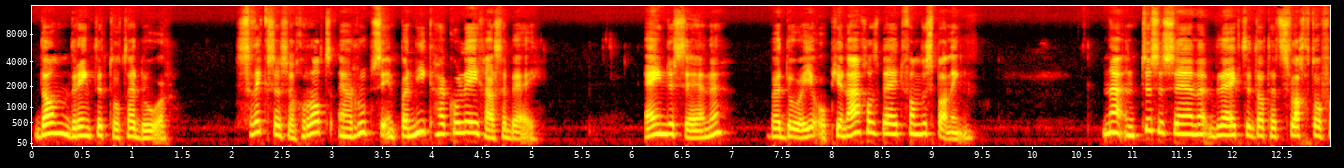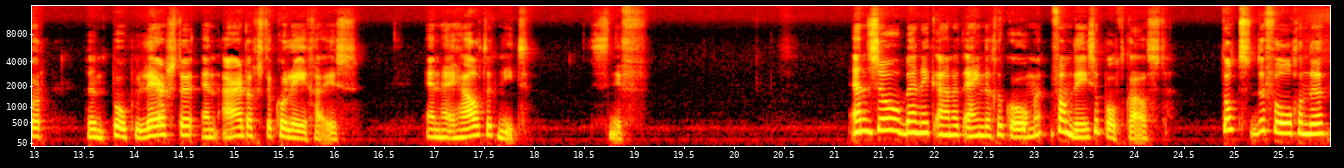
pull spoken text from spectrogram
Dan dringt het tot haar door. Schrikt ze zich rot en roept ze in paniek haar collega's erbij. Einde scène, waardoor je op je nagels bijt van de spanning. Na een tussenscène blijkt dat het slachtoffer hun populairste en aardigste collega is. En hij haalt het niet. Snif. En zo ben ik aan het einde gekomen van deze podcast. Tot de volgende.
